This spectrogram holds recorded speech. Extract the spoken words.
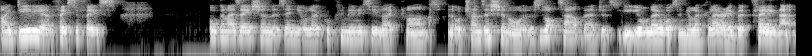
ideally a face to face organization that's in your local community like plant or transition or there's lots out there just you'll know what's in your local area but failing that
